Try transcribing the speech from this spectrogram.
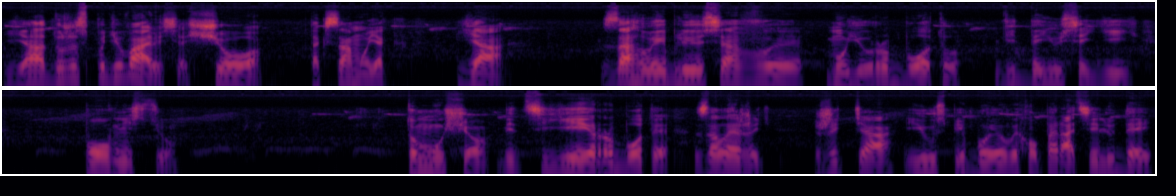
Я дуже сподіваюся, що так само, як я заглиблююся в мою роботу, віддаюся їй повністю. Тому що від цієї роботи залежить життя і успіх бойових операцій людей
